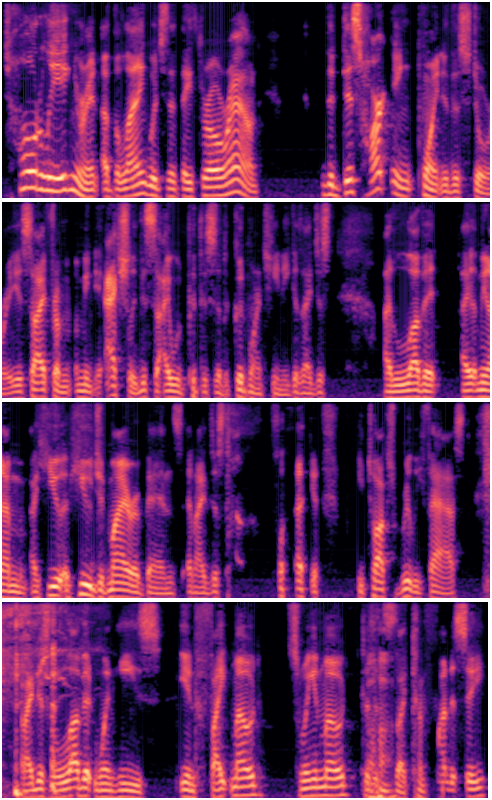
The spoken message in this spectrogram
totally ignorant of the language that they throw around. The disheartening point of this story, aside from, I mean, actually, this I would put this at a good martini because I just, I love it. I, I mean, I'm a, hu- a huge admirer of Ben's, and I just, he talks really fast, and I just love it when he's in fight mode, swinging mode, because uh-huh. it's like kind of fun to see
